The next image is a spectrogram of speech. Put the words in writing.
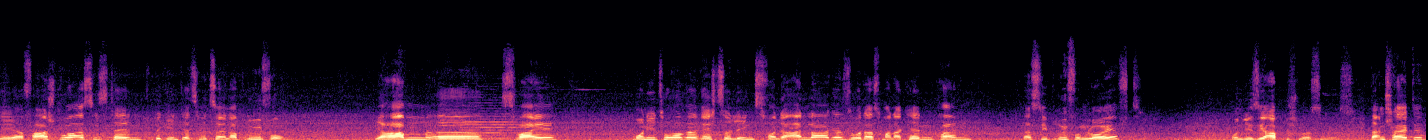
der Fahrspurassistent beginnt jetzt mit seiner Prüfung. Wir haben äh, zwei Monitore rechts und links von der Anlage, so dass man erkennen kann, dass die Prüfung läuft und wie sie abgeschlossen ist. Dann schaltet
